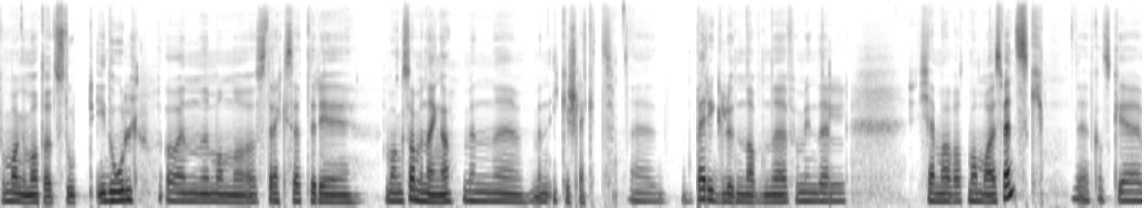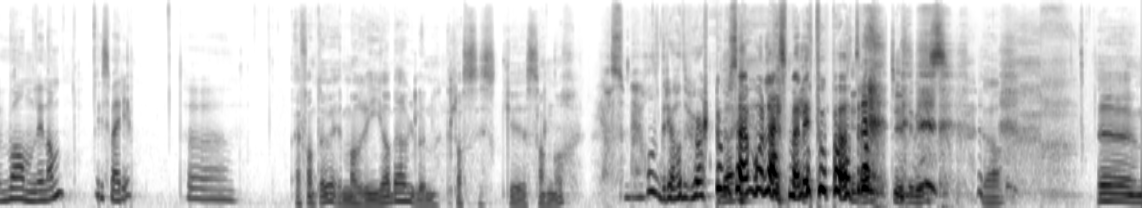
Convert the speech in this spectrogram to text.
på mange måter et stort idol, og en mann å strekke seg etter i mange sammenhenger, men, eh, men ikke slekt. Eh, Berglund-navnet for min del kommer av at mamma er svensk. Det er et ganske vanlig navn i Sverige. Så, Jeg fant òg Maria Berglund, klassisk eh, sanger. ja, som jeg aldri hadde hørt om, så jeg må lese meg litt opp. Jeg. Ja, tydeligvis. Ja. Um,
